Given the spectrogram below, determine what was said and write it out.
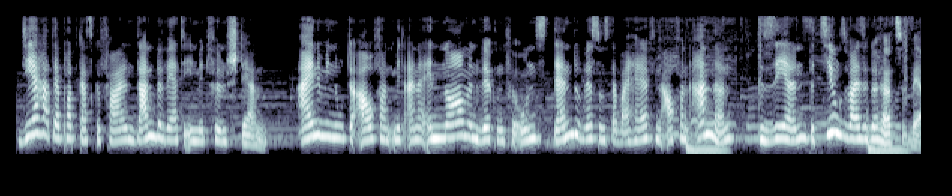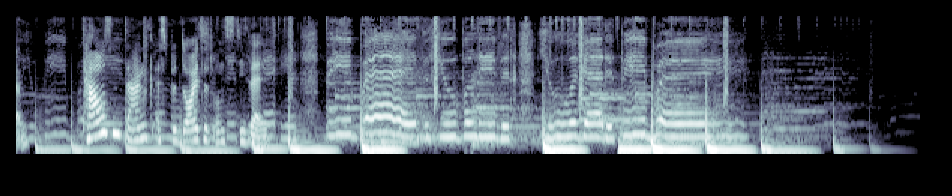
Dir hat der Podcast gefallen? Dann bewerte ihn mit fünf Sternen eine Minute Aufwand mit einer enormen Wirkung für uns, denn du wirst uns dabei helfen, auch von anderen gesehen bzw. gehört zu werden. Tausend Dank, es bedeutet uns die Welt. If you believe it, you will get it, be brave.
